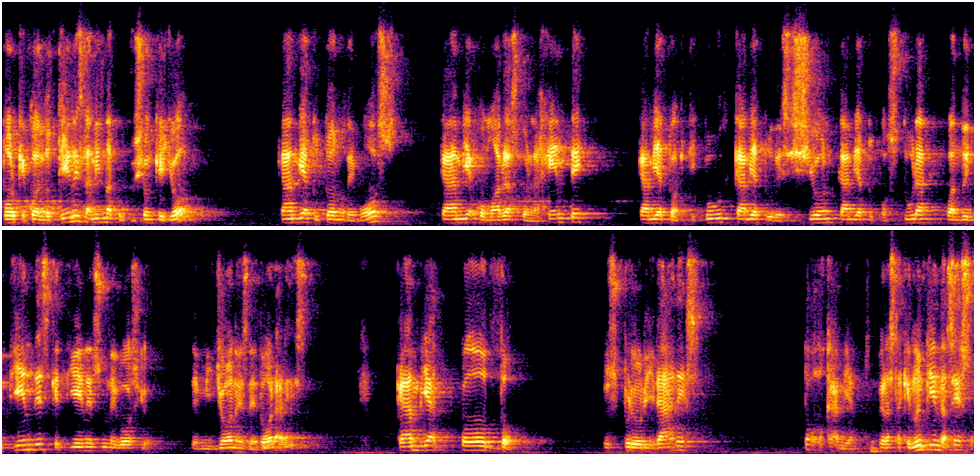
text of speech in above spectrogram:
Porque cuando tienes la misma conclusión que yo, cambia tu tono de voz, cambia cómo hablas con la gente, cambia tu actitud, cambia tu decisión, cambia tu postura. Cuando entiendes que tienes un negocio de millones de dólares, cambia todo. Tus prioridades, todo cambia. Pero hasta que no entiendas eso,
